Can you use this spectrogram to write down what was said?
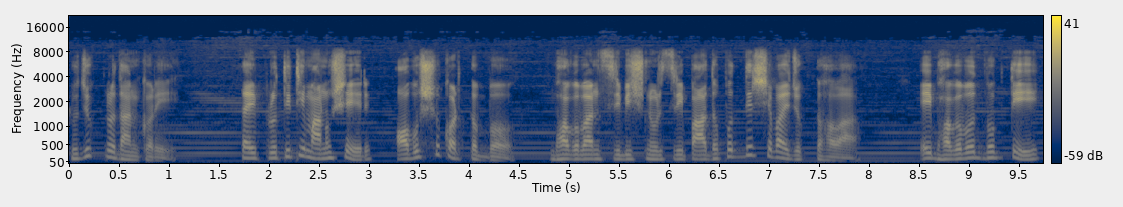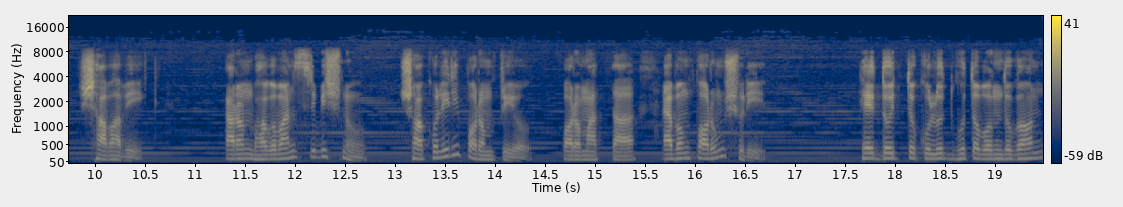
সুযোগ প্রদান করে। তাই প্রতিটি মানুষের অবশ্য কর্তব্য ভগবান শ্রীবিষ্ণুর শ্রী পাদপদ্মের সেবায় যুক্ত হওয়া। এই ভগবত ভক্তি স্বাভাবিক, কারণ ভগবান শ্রীবিষ্ণু সকলেরই পরম প্রিয়। পরমাত্মা এবং পরম শরীর হে দৈত্য কুলুদ্ভূত বন্ধুগণ,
